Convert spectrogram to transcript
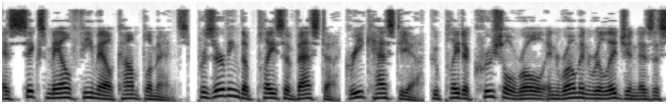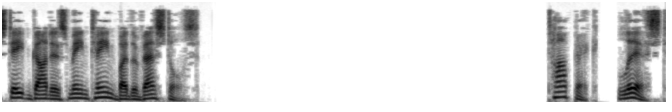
as six male-female complements, preserving the place of Vesta Greek Hestia, who played a crucial role in Roman religion as a state goddess maintained by the Vestals. List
